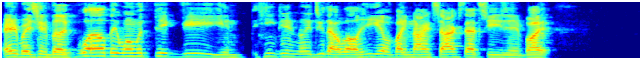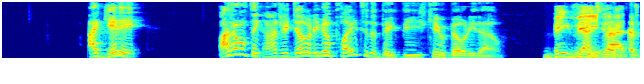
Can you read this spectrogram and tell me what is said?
everybody's going to be like, well, they won with Big V and he didn't really do that well. He gave up like nine sacks that season, but I get it. I don't think Andre Dillard even played to the Big V capability though. Big V had,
